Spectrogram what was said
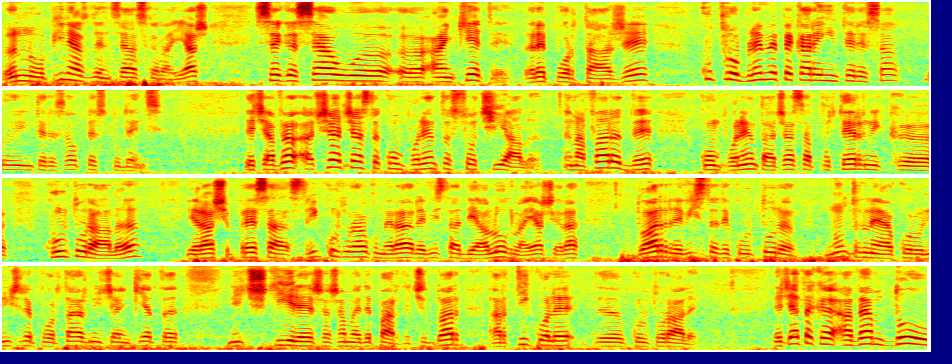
în opinia studențească la Iași, se găseau uh, uh, anchete, reportaje cu probleme pe care interesau, interesau pe studenți. Deci avea și această componentă socială, în afară de componenta aceasta puternic uh, culturală, era și presa strict cultural, cum era revista Dialog la ea și era doar revistă de cultură. Nu întâlneai acolo nici reportaj, nici anchetă, nici știre și așa mai departe, ci doar articole uh, culturale. Deci iată că aveam două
